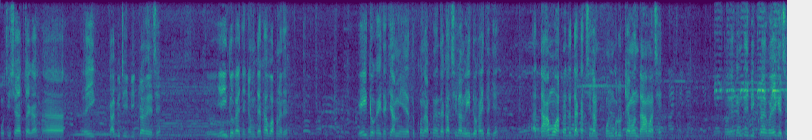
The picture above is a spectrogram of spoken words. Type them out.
পঁচিশ হাজার টাকা। এই কাবিটি বিক্রয় হয়েছে। তো এই দোকান থেকে আমি দেখাবো আপনাদের। এই দোকান থেকে আমি এতক্ষণ আপনাদের দেখাচ্ছিলাম এই দোকান থেকে। আর দামও আপনাদের দেখাচ্ছিলাম, কোন গরুর কেমন দাম আছে। তো এখান থেকে বিক্রয় হয়ে গেছে।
